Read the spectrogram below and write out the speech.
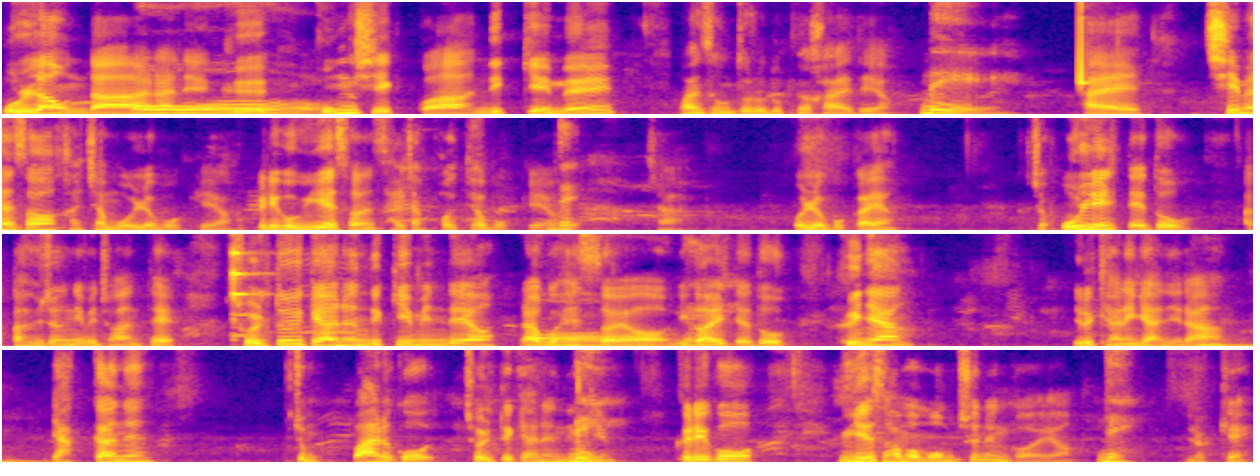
올라온다라는 오. 그 공식과 느낌을 완성도로 높여가야 돼요. 네. 잘 치면서 같이 한번 올려볼게요. 그리고 위에서는 살짝 버텨볼게요. 네. 자, 올려볼까요? 그죠? 올릴 때도 아까 효정님이 저한테 절도 있게 하는 느낌인데요? 라고 어, 했어요. 이거 네. 할 때도 그냥 이렇게 하는 게 아니라 음. 약간은 좀 빠르고 절도 있게 하는 느낌. 네. 그리고 위에서 한번 멈추는 거예요. 네. 이렇게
